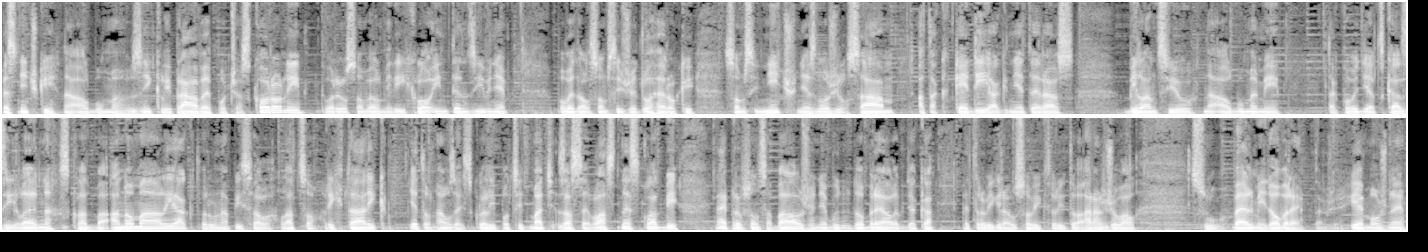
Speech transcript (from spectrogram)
Pesničky na album vznikli práve počas korony, tvoril som veľmi rýchlo, intenzívne, Povedal som si, že dlhé roky som si nič nezložil sám a tak kedy, ak nie teraz, bilanciu na albume mi tak povediať skazí len skladba Anomália, ktorú napísal Laco Richtárik. Je to naozaj skvelý pocit mať zase vlastné skladby. Najprv som sa bál, že nebudú dobré, ale vďaka Petrovi Grausovi, ktorý to aranžoval, sú veľmi dobré. Takže je možné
